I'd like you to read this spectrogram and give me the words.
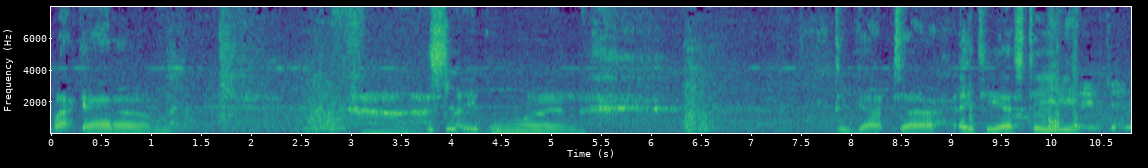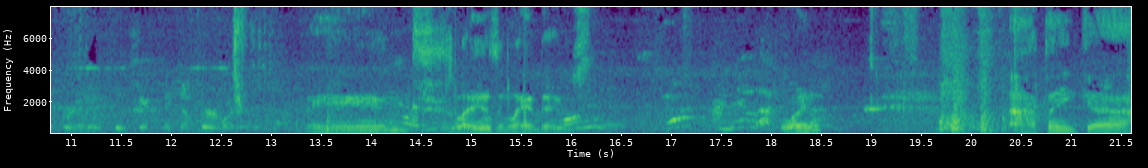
Black Adam. Slade 1. We got uh, ATST. And Leia's and Lando's. Well, I think uh,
